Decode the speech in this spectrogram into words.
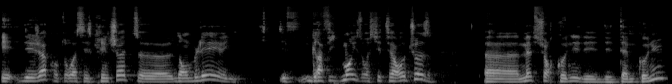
Et déjà, quand on voit ces screenshots euh, d'emblée, graphiquement, ils ont essayé de faire autre chose. Euh, même si on reconnaît des, des thèmes connus,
